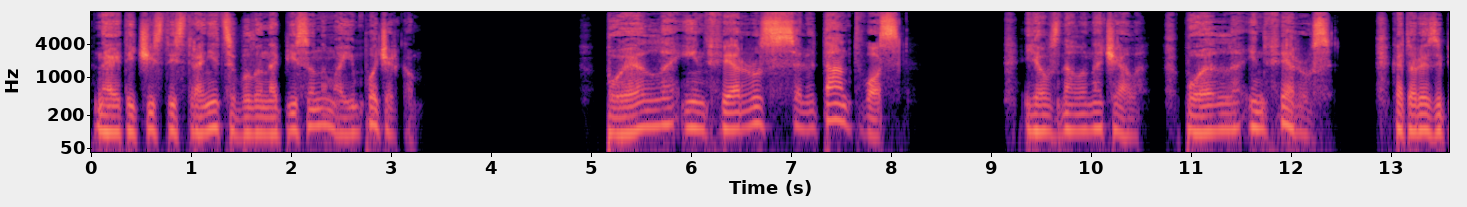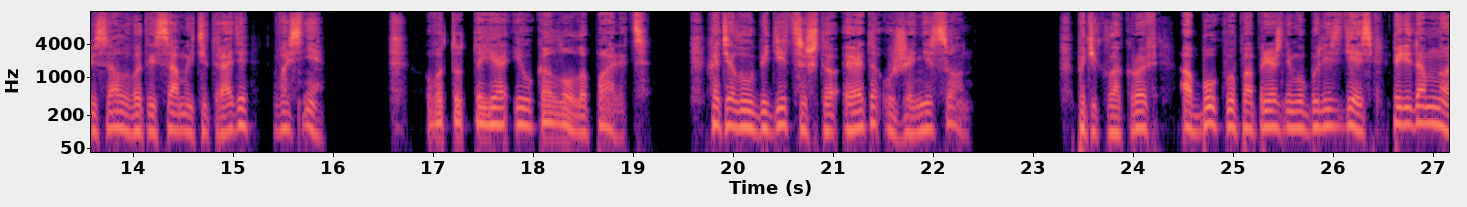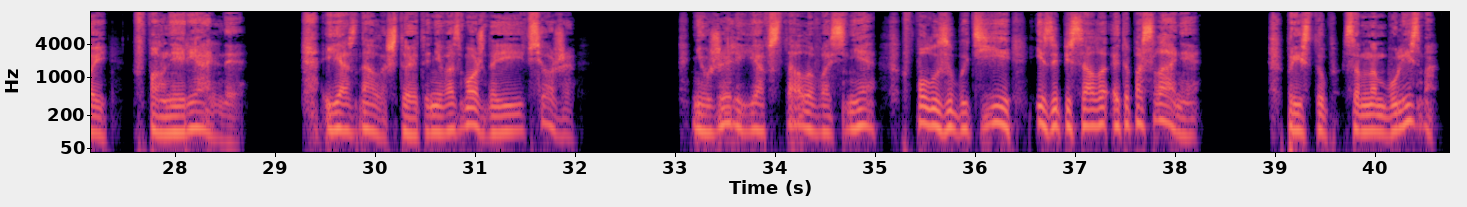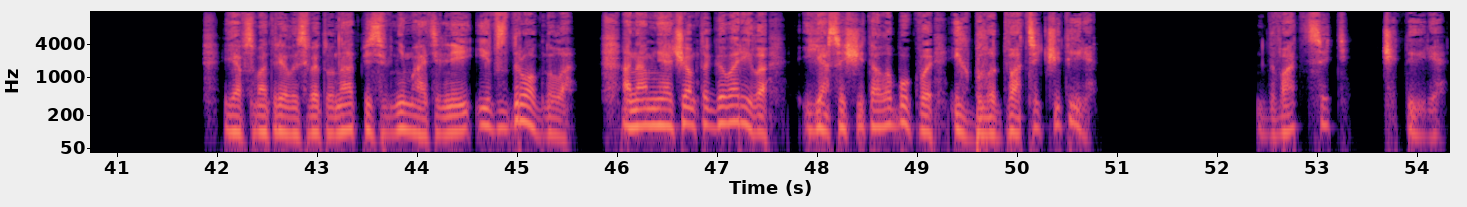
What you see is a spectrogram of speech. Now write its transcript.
На этой чистой странице было написано моим почерком. «Puella inferrus salutant vos». Я узнала начало. «Puella inferrus», которое записал в этой самой тетради во сне. Вот тут-то я и уколола палец. Хотела убедиться, что это уже не сон. Потекла кровь, а буквы по-прежнему были здесь, передо мной, вполне реальные. Я знала, что это невозможно, и все же... Неужели я встала во сне, в полузабытии, и записала это послание? Приступ сомнамбулизма? Я всмотрелась в эту надпись внимательнее и вздрогнула. Она мне о чем-то говорила. Я сосчитала буквы, их было двадцать четыре. Двадцать четыре.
